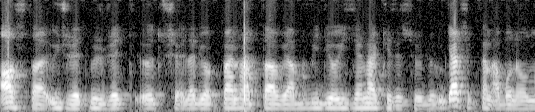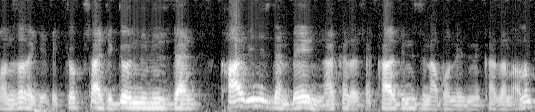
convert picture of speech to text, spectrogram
asla ücret ücret öyle şeyler yok. Ben hatta ya bu videoyu izleyen herkese söylüyorum. Gerçekten abone olmanıza da gerek yok. Sadece gönlünüzden, kalbinizden beğenin arkadaşlar. Kalbinizin aboneliğini kazanalım.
